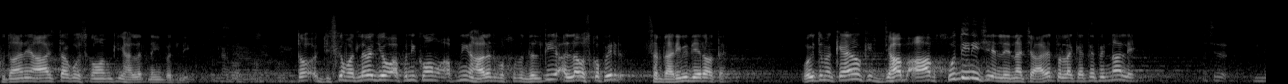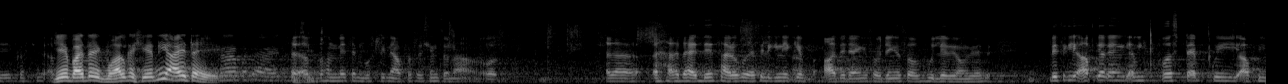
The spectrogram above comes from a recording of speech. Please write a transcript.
خدا نے آج تک اس قوم کی حالت نہیں بدلی۔ تو جس کا مطلب ہے جو اپنی قوم اپنی حالت بدلتی ہے اللہ اس کو پھر سرداری بھی دے رہا ہوتا ہے۔ وہی تو میں کہہ رہا ہوں کہ جب آپ خود ہی نہیں لینا چاہ رہے تو اللہ کہتے پھر نہ لے۔ یہ بات ہے اقبال کا شعر نہیں آئے تھا اب ہم میں سے موسٹلی نے آپ کا سیشن سنا اور ہدایت دے ساروں کو ایسے لیکن یہ کہ آتے جائیں گے سوچیں گے سب بھولے ہوئے ہوں گے۔ بیسکلی آپ کیا کہیں گے؟ ابھی فرسٹ اسٹیپ کوئی آپ کی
